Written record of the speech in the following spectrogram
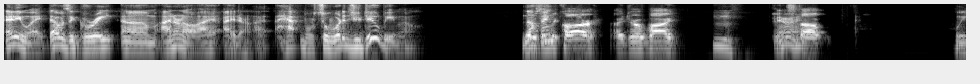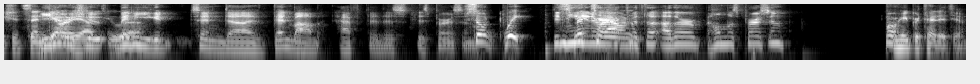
Anyway, that was a great. Um, I don't know. I I don't. I, ha, so what did you do, B-Mo? I was in Nothing. the car. I drove by. Hmm. Didn't Alright. stop. We should send You Gary you out should to. Maybe uh, you could send uh, Den Bob after this this person. So wait, didn't he interact Smithtown- with the other homeless person? or he pretended to.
